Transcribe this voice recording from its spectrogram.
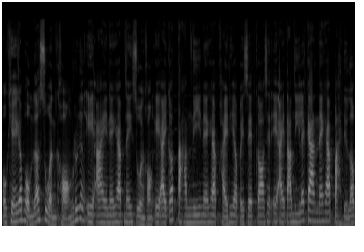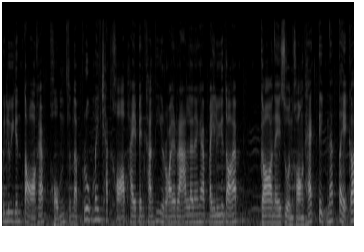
โอเคครับผมแล้วส่วนของเรื่อง AI นะครับในส่วนของ AI ก็ตามนี้นะครับใครที่เอาไปเซตก็เซต AI ตามนี้แล้วกันนะครับป่ะเดี๋ยวเราไปลุยกันต่อครับ ผมสำหรับรูปไม่ชัดขออภัยเป็นครั้งที่ร้อยร้านแล้วนะครับไปลุยกันต่อครับ ก็ในส่วนของแท็กติกนักเตะก็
